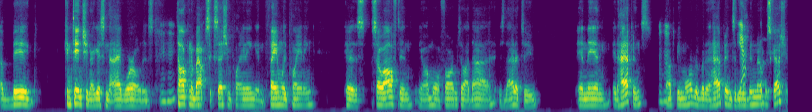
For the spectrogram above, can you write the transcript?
a big contention, I guess, in the ag world is hmm talking about succession planning and family planning. Because so often, you know, I'm going to farm till I die is the attitude. And then it happens, Mhm. not to be morbid, but it happens and Yeah. there's been no discussion.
